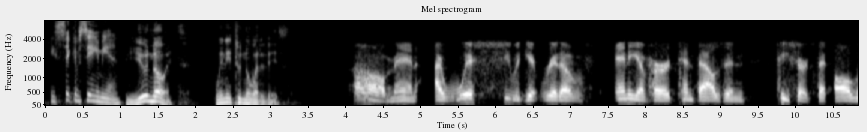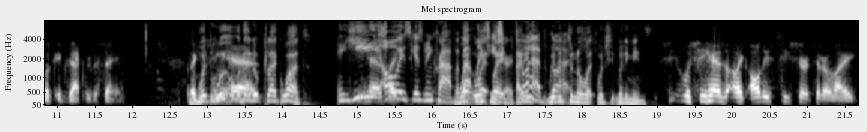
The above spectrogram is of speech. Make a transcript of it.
He's sick of seeing me in. You know it. We need to know what it is. Oh man, I wish she would get rid of any of her ten thousand T-shirts that all look exactly the same. Like, what, she what- what they look like what? He has, like- always gives me crap about my t-shirts. I Go need- ahead. We Go need ahead. to know what, what, she, what he means. She, well, she has like all these T-shirts that are like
